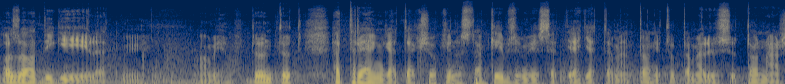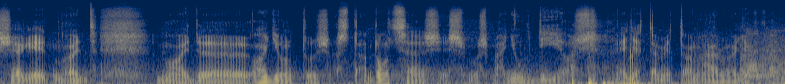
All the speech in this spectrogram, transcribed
az addigi életmű ami döntött. Hát rengeteg sok, én aztán képzőművészeti egyetemen tanítottam, először tanársegéd, majd, majd agyuntus, aztán docens, és most már nyugdíjas egyetemi tanár vagyok.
